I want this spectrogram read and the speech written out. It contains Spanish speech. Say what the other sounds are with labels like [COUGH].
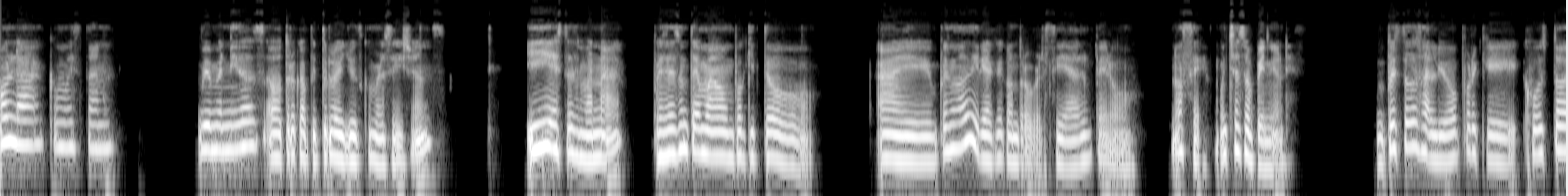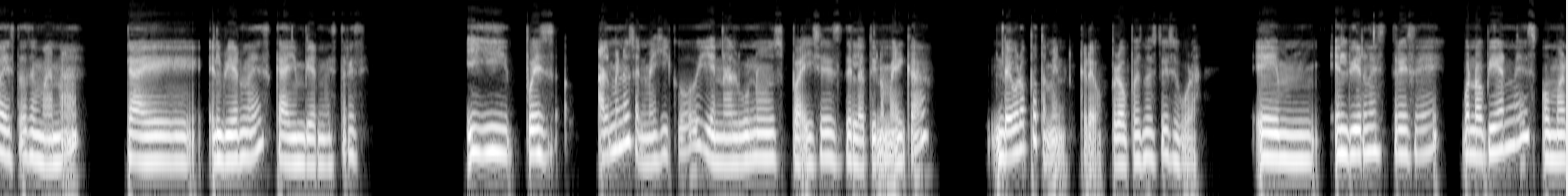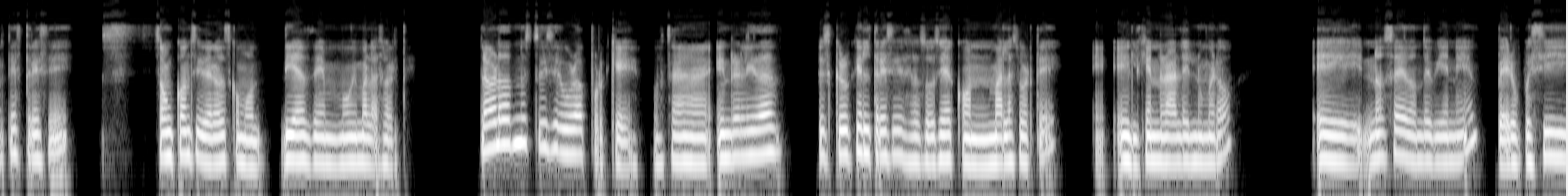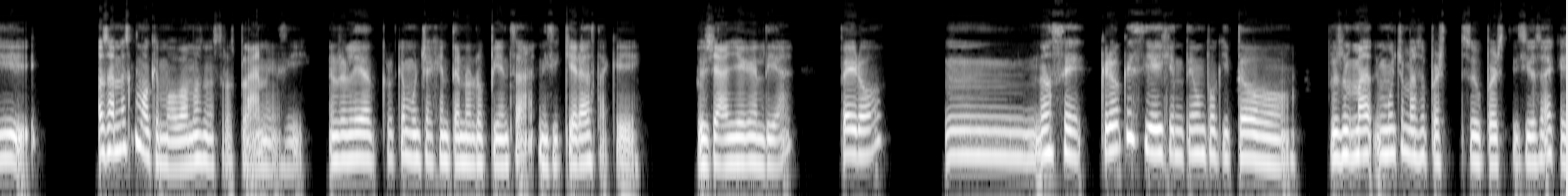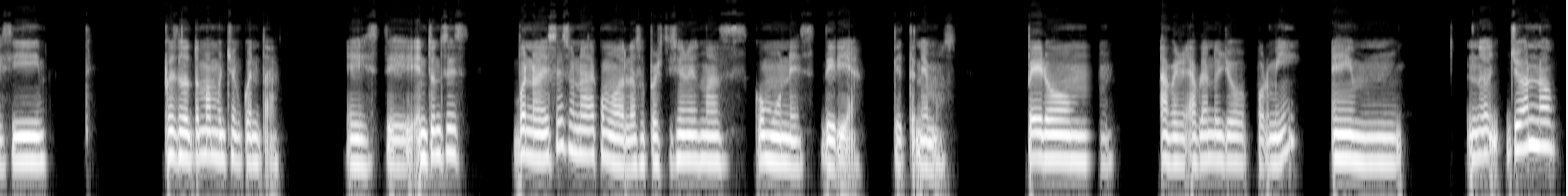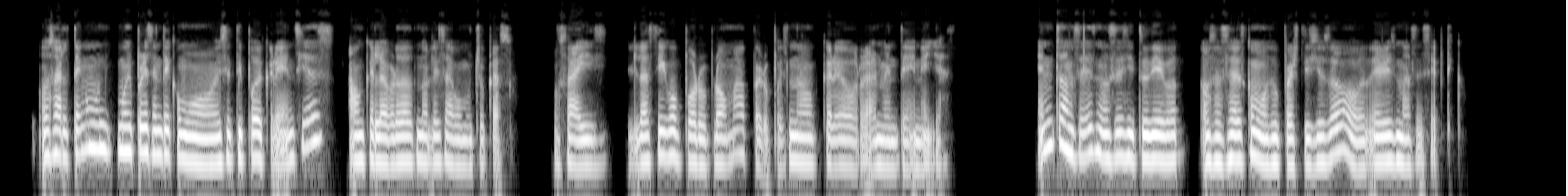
Hola, ¿cómo están? Bienvenidos a otro capítulo de Youth Conversations. Y esta semana, pues es un tema un poquito, pues no diría que controversial, pero no sé, muchas opiniones. Pues todo salió porque justo esta semana cae el viernes, cae en viernes 13. Y pues al menos en México y en algunos países de Latinoamérica, de Europa también, creo, pero pues no estoy segura Em, el viernes 13, bueno, viernes o martes 13 son considerados como días de muy mala suerte. La verdad no estoy segura por qué. O sea, en realidad, pues creo que el 13 se asocia con mala suerte, e, el general, el número. Eh, no sé de dónde viene, pero pues sí, o sea, no es como que movamos nuestros planes y en realidad creo que mucha gente no lo piensa, ni siquiera hasta que pues ya llega el día, pero Mm, no sé, creo que sí hay gente un poquito, pues más, mucho más supersticiosa que sí, pues lo toma mucho en cuenta. Este, entonces, bueno, esa es una como de las supersticiones más comunes, diría, que tenemos. Pero, mm, a ver, hablando yo por mí, em, no, yo no, o sea, tengo muy, muy presente como ese tipo de creencias, aunque la verdad no les hago mucho caso. O sea, y las sigo por broma, pero pues no creo realmente en ellas. Entonces, no sé si tú, Diego, o sea, seas como supersticioso o eres más escéptico.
